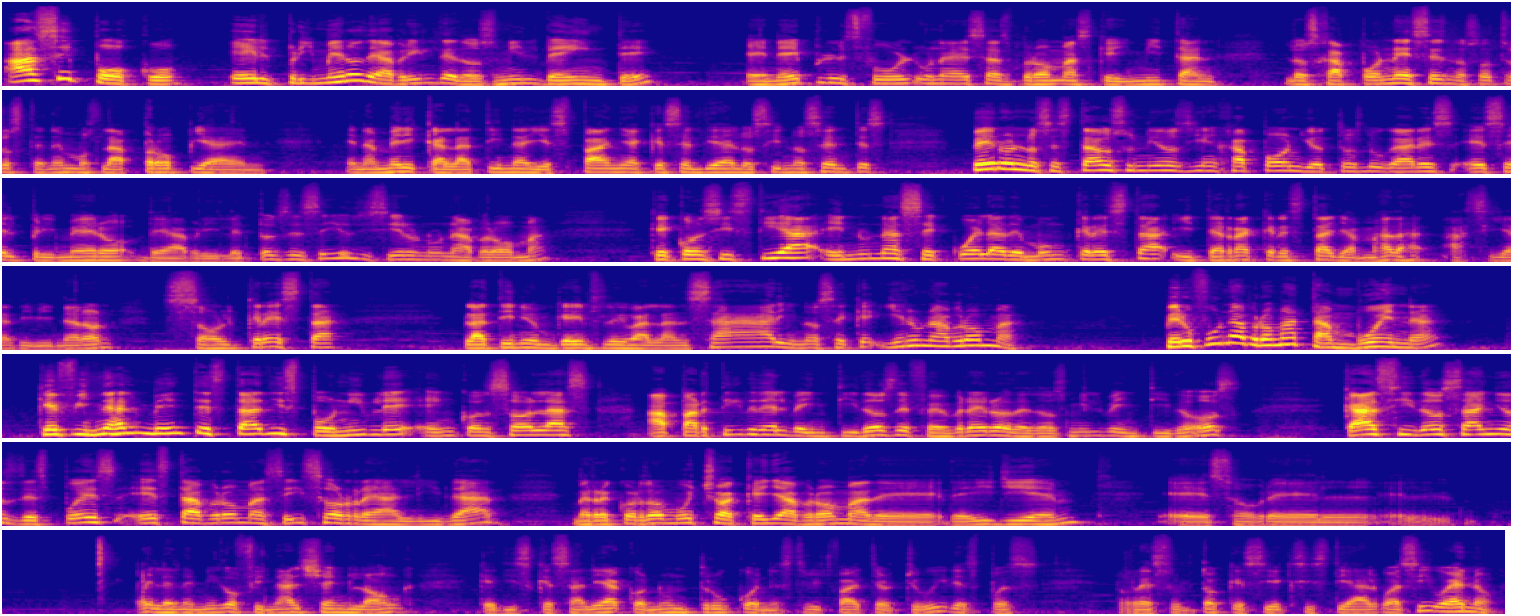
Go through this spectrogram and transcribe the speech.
Hace poco, el primero de abril de 2020, en April's Fool, una de esas bromas que imitan los japoneses, nosotros tenemos la propia en, en América Latina y España, que es el Día de los Inocentes, pero en los Estados Unidos y en Japón y otros lugares es el primero de abril. Entonces ellos hicieron una broma que consistía en una secuela de Moon Cresta y Terra Cresta llamada, así adivinaron, Sol Cresta. Platinum Games lo iba a lanzar y no sé qué, y era una broma. Pero fue una broma tan buena que finalmente está disponible en consolas a partir del 22 de febrero de 2022. Casi dos años después, esta broma se hizo realidad. Me recordó mucho aquella broma de, de EGM eh, sobre el, el, el, enemigo final Shen Long, que dice que salía con un truco en Street Fighter 2 y después resultó que sí existía algo así. Bueno,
